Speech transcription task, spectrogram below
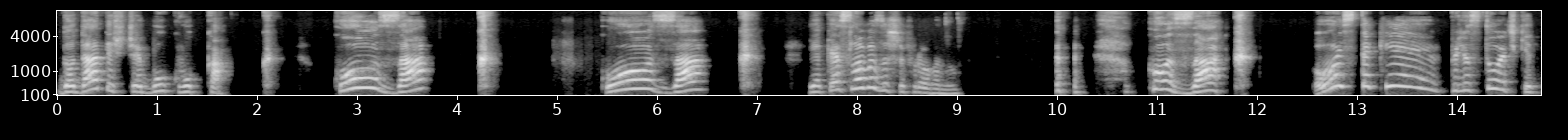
додати ще букву К. Козак. Козак. Яке слово зашифровано? Козак. Ось таке пелюсточки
